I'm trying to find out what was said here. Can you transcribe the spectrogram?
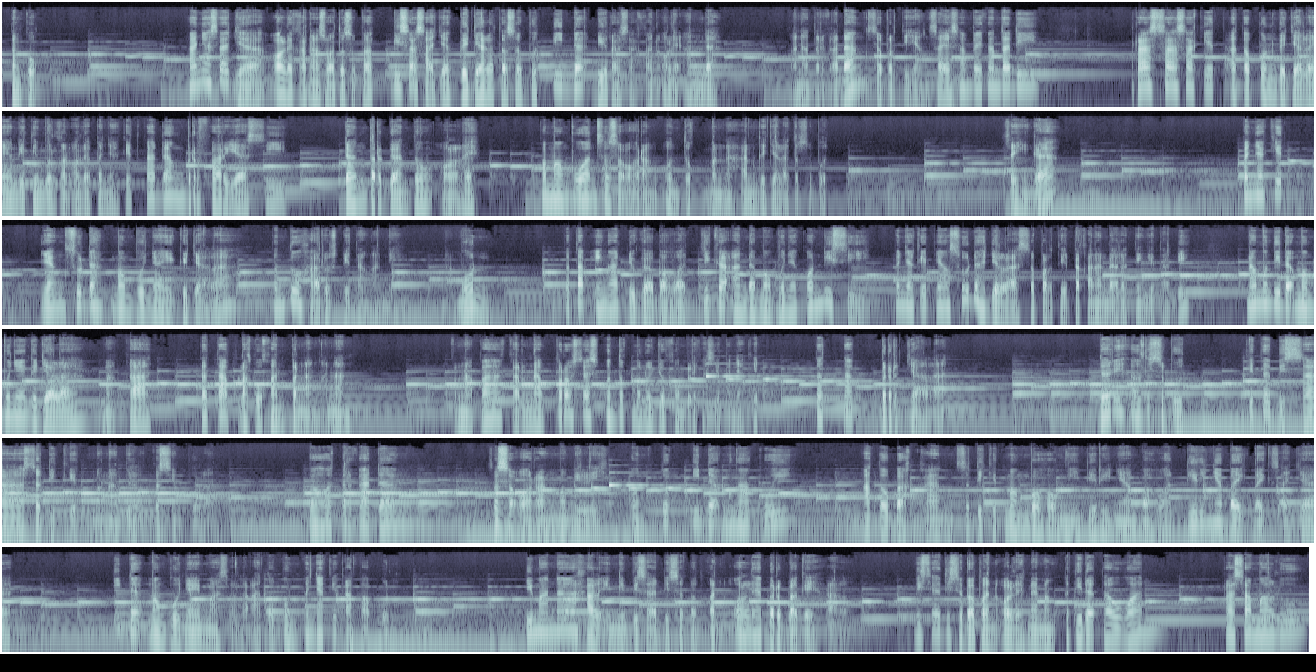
tengkuk. Hanya saja, oleh karena suatu sebab, bisa saja gejala tersebut tidak dirasakan oleh Anda. Karena terkadang, seperti yang saya sampaikan tadi, Rasa sakit ataupun gejala yang ditimbulkan oleh penyakit kadang bervariasi dan tergantung oleh kemampuan seseorang untuk menahan gejala tersebut. Sehingga penyakit yang sudah mempunyai gejala tentu harus ditangani. Namun, tetap ingat juga bahwa jika Anda mempunyai kondisi penyakit yang sudah jelas seperti tekanan darah tinggi tadi, namun tidak mempunyai gejala, maka tetap lakukan penanganan. Kenapa? Karena proses untuk menuju komplikasi penyakit tetap berjalan. Dari hal tersebut, kita bisa sedikit mengambil kesimpulan bahwa terkadang seseorang memilih untuk tidak mengakui atau bahkan sedikit membohongi dirinya bahwa dirinya baik-baik saja, tidak mempunyai masalah ataupun penyakit apa pun di mana hal ini bisa disebabkan oleh berbagai hal. Bisa disebabkan oleh memang ketidaktahuan, rasa malu,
